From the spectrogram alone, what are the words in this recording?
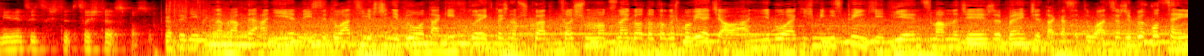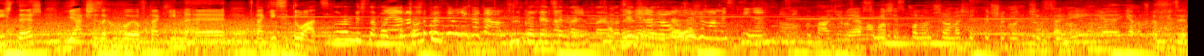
Mniej więcej coś, coś w ten sposób. Tak naprawdę ani jednej sytuacji jeszcze nie było takiej, w której ktoś na przykład coś mocnego do kogoś powiedział, ani nie było jakiejś mini spinki, więc mam nadzieję, że będzie taka sytuacja, żeby ocenić też, jak się zachowują w, takim, e, w takiej sytuacji. No ja na przykład z nią nie gadałam Tylko więcej na, na, na Nie że mamy spinę. Ja w sumie się z Polą uczyłem właśnie od pierwszego odcinka, nie? I ja, ja na przykład widzę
